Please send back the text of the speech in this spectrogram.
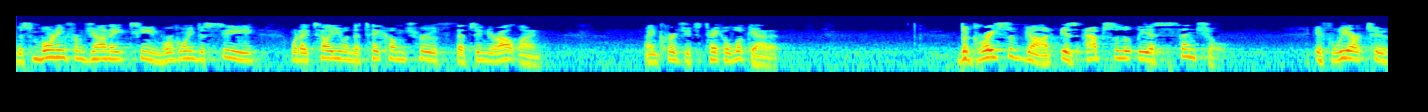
This morning from John 18, we're going to see what I tell you in the take home truth that's in your outline. I encourage you to take a look at it. The grace of God is absolutely essential if we are to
